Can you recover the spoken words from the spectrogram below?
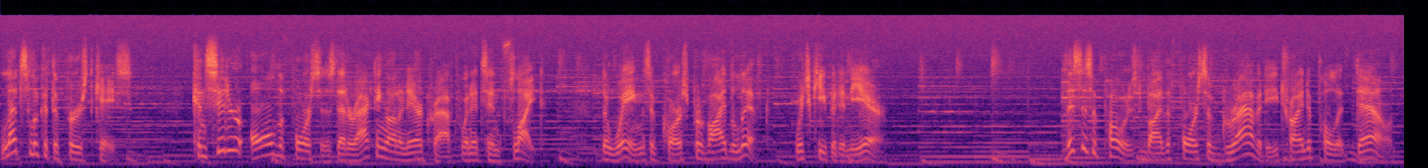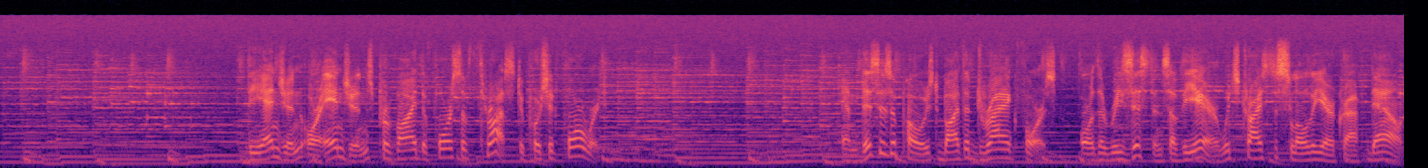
Let's look at the first case. Consider all the forces that are acting on an aircraft when it's in flight. The wings, of course, provide lift, which keep it in the air. This is opposed by the force of gravity trying to pull it down. The engine or engines provide the force of thrust to push it forward. And this is opposed by the drag force, or the resistance of the air, which tries to slow the aircraft down.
